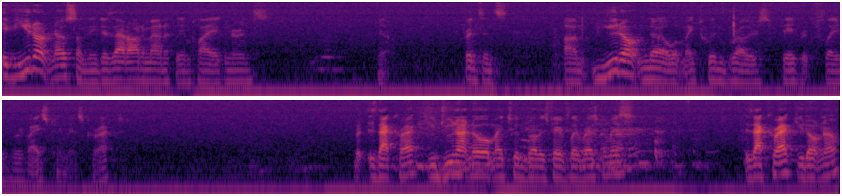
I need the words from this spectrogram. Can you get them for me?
if you don't know something, does that automatically imply ignorance? No. For instance, um, you don't know what my twin brother's favorite flavor of ice cream is, correct? But is that correct? You do not know what my twin brother's favorite flavor of ice cream is? Is that correct? You don't know?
